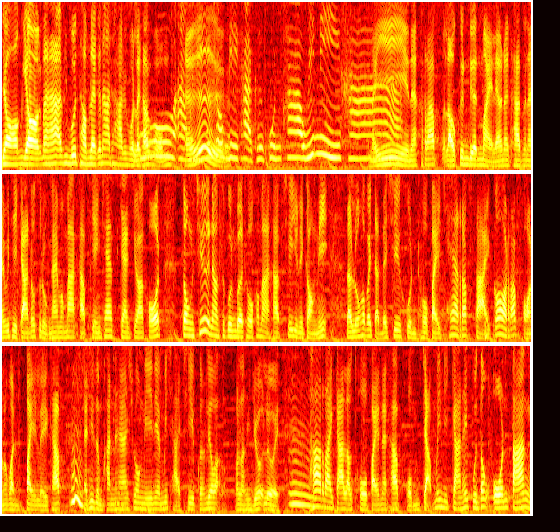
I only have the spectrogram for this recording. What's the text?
หยอกหยอกนะฮะพี่บุ๊ททำอะไรก็น่าทานไปหมดเลยครับผมโอ้อะเอวันนี้อผู้โชคดีค่ะ คือคุณภาวินีค่ะนี่นะครับ เราขึ้นเดือนใหม่แล้วนะครับดังนั้นวิธีการร่วมสนุกง่ายมากๆครับ เพียงแค่สแกน QR code ส่งชื่อนามสกุลเบอร์โทรเข้ามาครับ ชื่ออยู่ในกล่องนี้ แล้วล้วงเข้าไปจัดได้ชื่อคุณโทรไปแค่รับสายก็รับของรางวัลไปเลยครับและที่สำคัญนะฮะช่วงนี้เนี่ยมิจฉาชีพก็เรียกว่ากำลังเยอะเลย อืม ถ้ารายการเราโทรไปนะครับ ผมจะไม่มีการให้คุณต้องโอนตังค์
